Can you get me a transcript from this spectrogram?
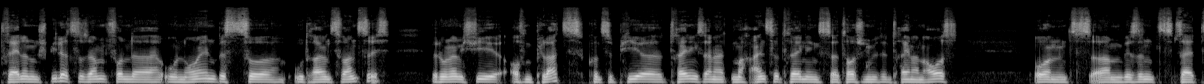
Trainern und Spielern zusammen von der U9 bis zur U23 bin unheimlich viel auf dem Platz, konzipiere Trainingseinheiten, mache Einzeltrainings, äh, tausche mich mit den Trainern aus. Und ähm, wir sind seit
